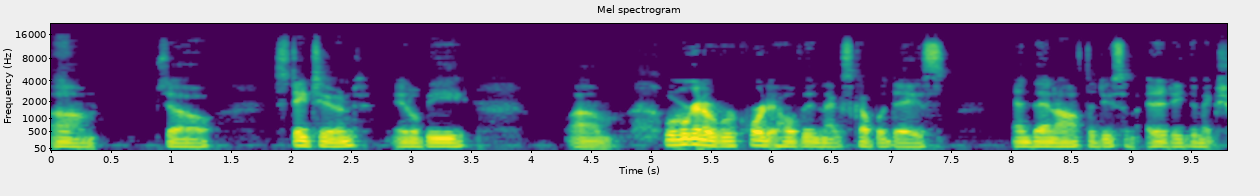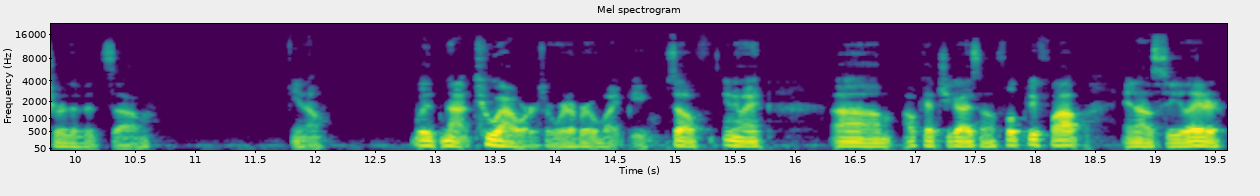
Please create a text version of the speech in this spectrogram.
Um, so stay tuned. It'll be, um, well, we're going to record it hopefully the next couple of days. And then I'll have to do some editing to make sure that it's, um, you know, with not two hours or whatever it might be. So anyway, um, I'll catch you guys on Flippity Flop and I'll see you later.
